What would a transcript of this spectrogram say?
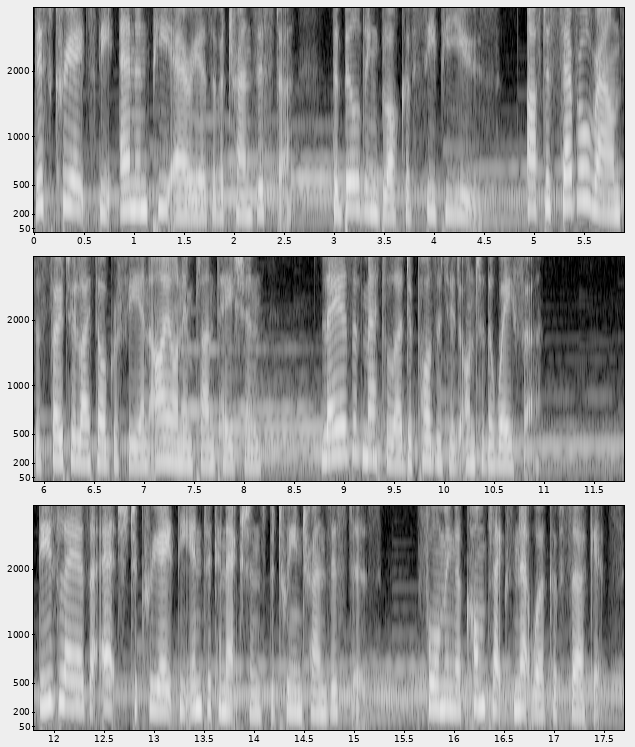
This creates the N and P areas of a transistor, the building block of CPUs. After several rounds of photolithography and ion implantation, layers of metal are deposited onto the wafer. These layers are etched to create the interconnections between transistors, forming a complex network of circuits.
